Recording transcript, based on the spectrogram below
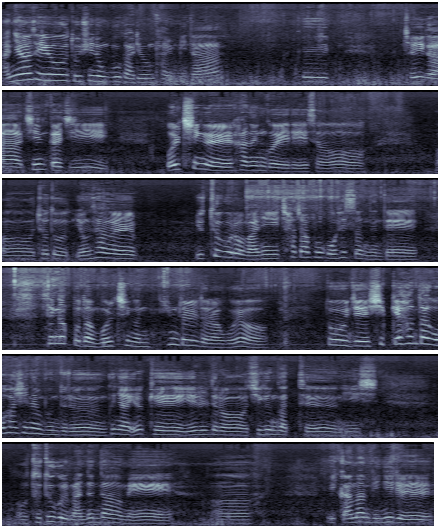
안녕하세요. 도시농부 가리온파입니다. 그 저희가 지금까지 멀칭을 하는 거에 대해서 어, 저도 영상을 유튜브로 많이 찾아보고 했었는데 생각보다 멀칭은 힘들더라고요. 또 이제 쉽게 한다고 하시는 분들은 그냥 이렇게 예를 들어 지금 같은 이 시- 어, 두둑을 만든 다음에 어, 이 까만 비닐을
